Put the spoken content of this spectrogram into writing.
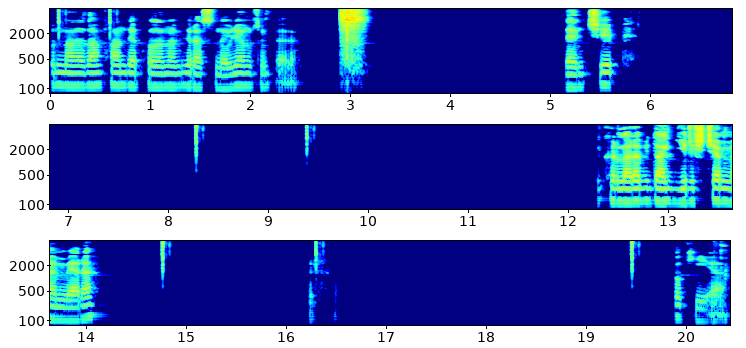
Bunlardan falan depolanabilir aslında biliyor musun Kara? Then chip. Sticker'lara bir daha girişeceğim ben bir ara. Çok iyi ya.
